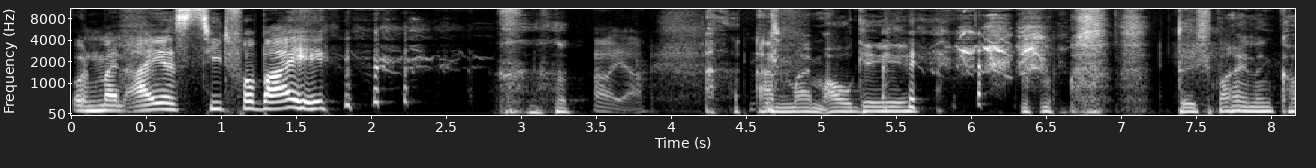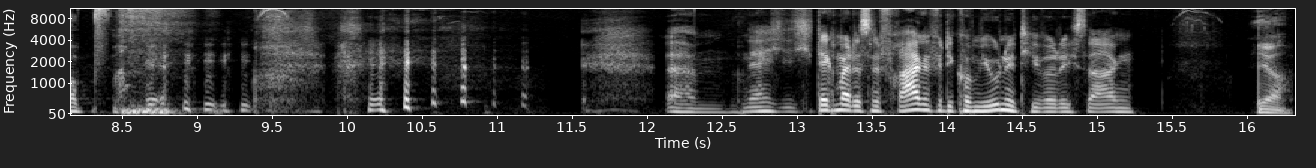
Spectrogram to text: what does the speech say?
Und mein Ei, es zieht vorbei. Ah ja. An meinem Auge. durch meinen Kopf. Ähm, ja, ich ich denke mal, das ist eine Frage für die Community, würde ich sagen. Ja,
